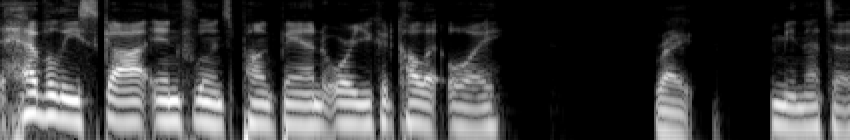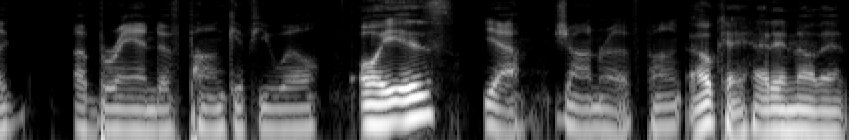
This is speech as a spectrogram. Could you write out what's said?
heavily ska influenced punk band, or you could call it oi. right I mean, that's a a brand of punk, if you will. oi is Yeah, genre of punk. okay i didn't know that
